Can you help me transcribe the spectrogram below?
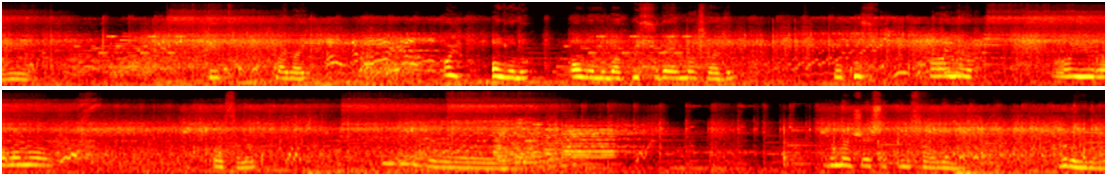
Ay. Git. Ay al onu. Al onu bak bir sürü elmas verdim. Dokuz. Hayır. Hayır alamam. Al sana. Durun ben şu eşitliği sağlayayım. Durun durun.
